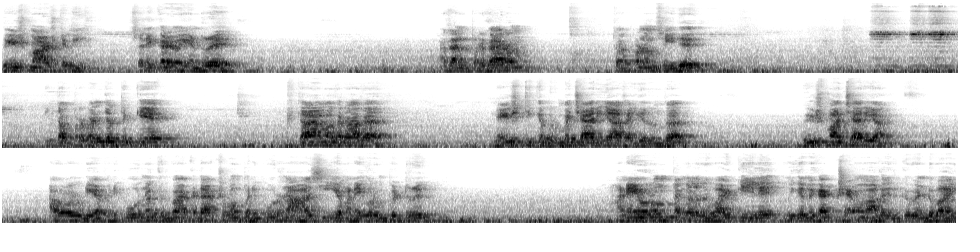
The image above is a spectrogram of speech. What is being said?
பீஷ்மாஷ்டமி சனிக்கிழமை என்று அதன் பிரகாரம் தர்ப்பணம் செய்து இந்த பிரபஞ்சத்துக்கே பிதாமகராக நைஷ்டிக பிரம்மச்சாரியாக இருந்த பீஷ்மாச்சாரியார் அவர்களுடைய பரிபூர்ண கிருபா கடாட்சமும் பரிபூர்ண ஆசியம் அனைவரும் பெற்று அனைவரும் தங்களது வாழ்க்கையிலே மிக மிக க்ஷேமமாக இருக்க வேண்டுமாய்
